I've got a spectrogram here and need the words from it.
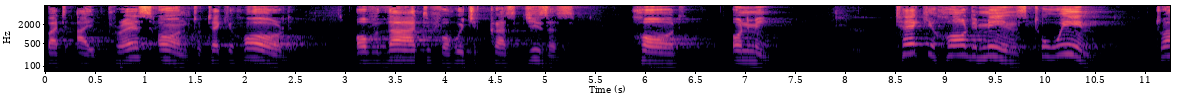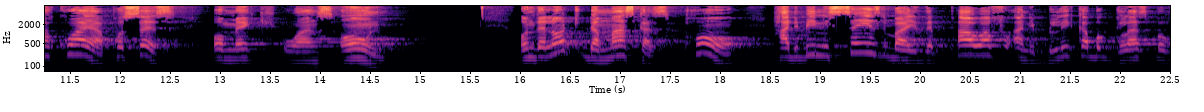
but I press on to take hold of that for which Christ Jesus hold on me. Take hold means to win, to acquire, possess, or make one's own. On the road to Damascus, Paul had been seized by the powerful and unbreakable grasp of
